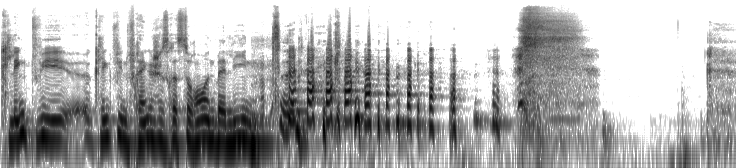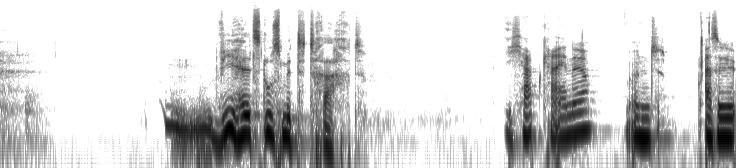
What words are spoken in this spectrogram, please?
Klingt wie, klingt wie ein fränkisches Restaurant in Berlin. wie hältst du es mit Tracht? Ich habe keine und also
